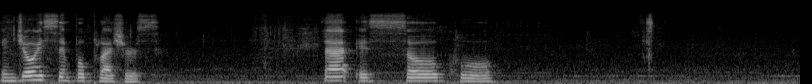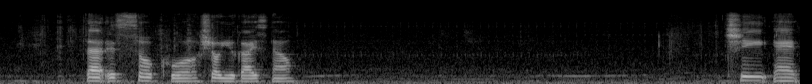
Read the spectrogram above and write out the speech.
Enjoy simple pleasures. That is so cool. That is so cool. I'll show you guys now. She and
